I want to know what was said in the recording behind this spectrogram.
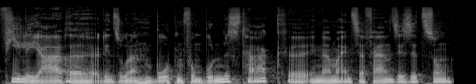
viele Jahre den sogenannten Boten vom Bundestag äh, in der Mainzer Fernsehsitzung.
